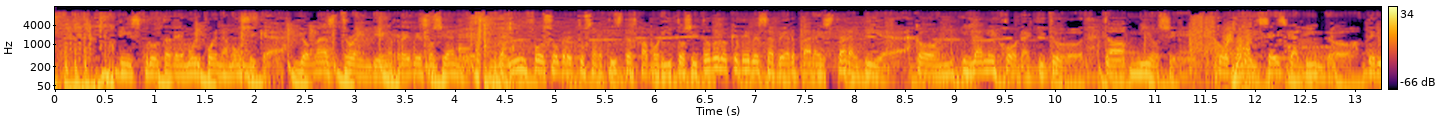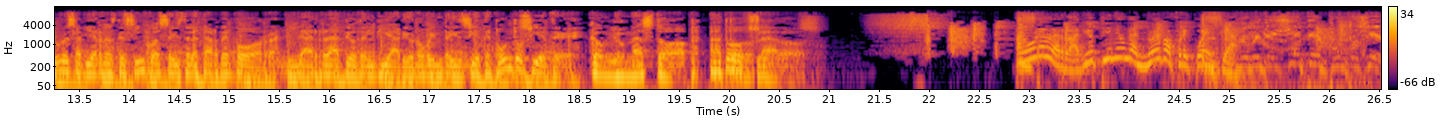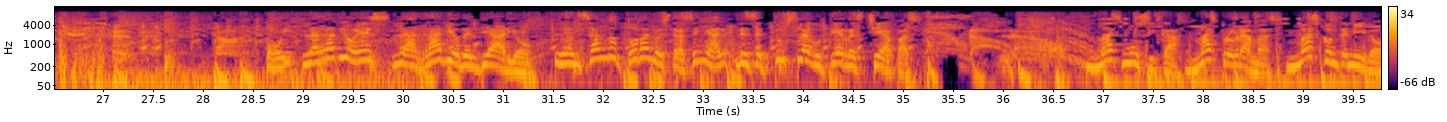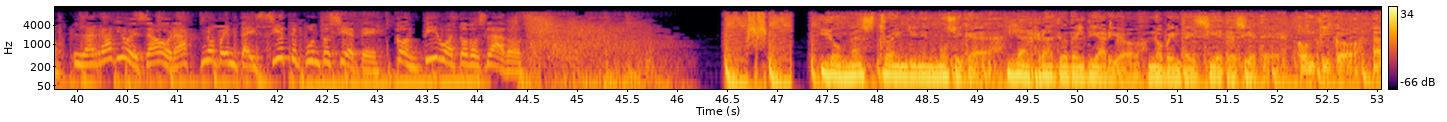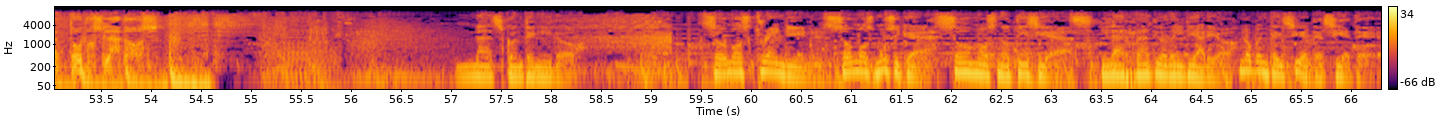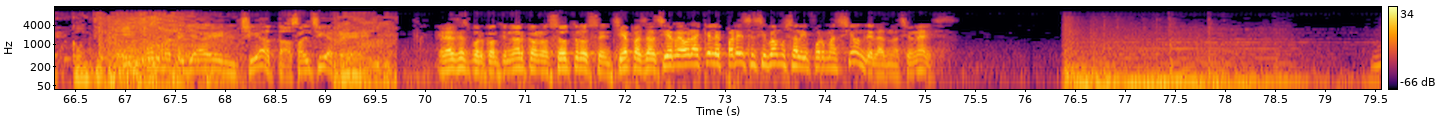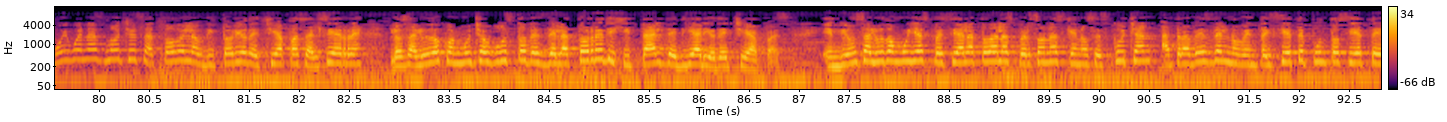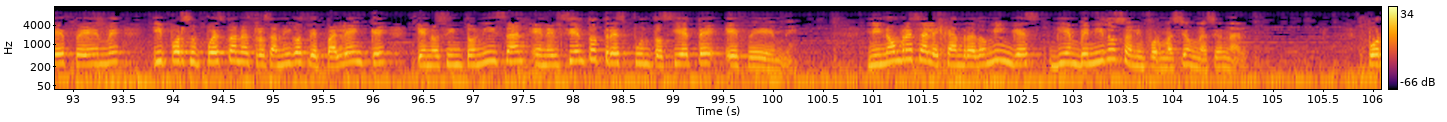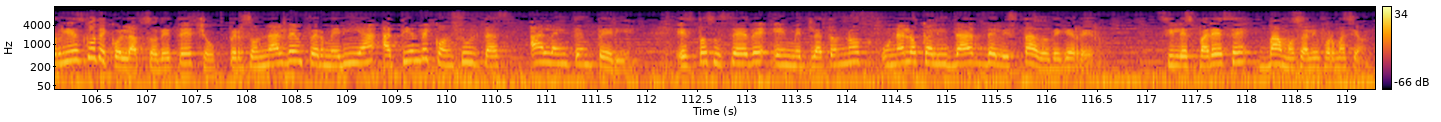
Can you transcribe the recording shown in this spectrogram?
Disfruta de muy buena música, lo más trendy en redes sociales, la info sobre tus artistas favoritos y todo lo que debes saber para estar al día con la mejor actitud. Top Music con Moisés Galindo, de lunes a viernes de 5 a 6 de la tarde por la radio del diario 97.7 con lo más top a todos lados. Ahora la radio tiene una nueva frecuencia. 97.7. Hoy la radio es la radio del diario, lanzando toda nuestra señal desde Tuxtla Gutiérrez, Chiapas. Más música, más programas, más contenido. La radio es ahora 97.7, contigo a todos lados. Lo más trending en música, la radio del diario 977, contigo a todos lados. Más contenido. Somos trending, somos música, somos noticias. La radio del diario 977, contigo. Infórmate ya en Chiapas al cierre. Gracias por continuar con nosotros en Chiapas al cierre. Ahora, ¿qué le parece si vamos a la información de las nacionales? Muy buenas noches a todo el auditorio de Chiapas al cierre. Los saludo con mucho gusto desde la torre digital de Diario de Chiapas. Envío un saludo muy especial a todas las personas que nos escuchan a través del 97.7 FM y por supuesto a nuestros amigos de Palenque que nos sintonizan en el 103.7 FM. Mi nombre es Alejandra Domínguez, bienvenidos a la Información Nacional. Por riesgo de colapso de techo, personal de enfermería atiende consultas a la intemperie. Esto sucede en Metlatonoc, una localidad del estado de Guerrero. Si les parece, vamos a la información.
